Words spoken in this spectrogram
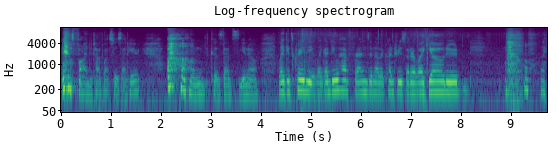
it's fine to talk about suicide here, um, because that's you know, like it's crazy. Like I do have friends in other countries that are like, yo, dude like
